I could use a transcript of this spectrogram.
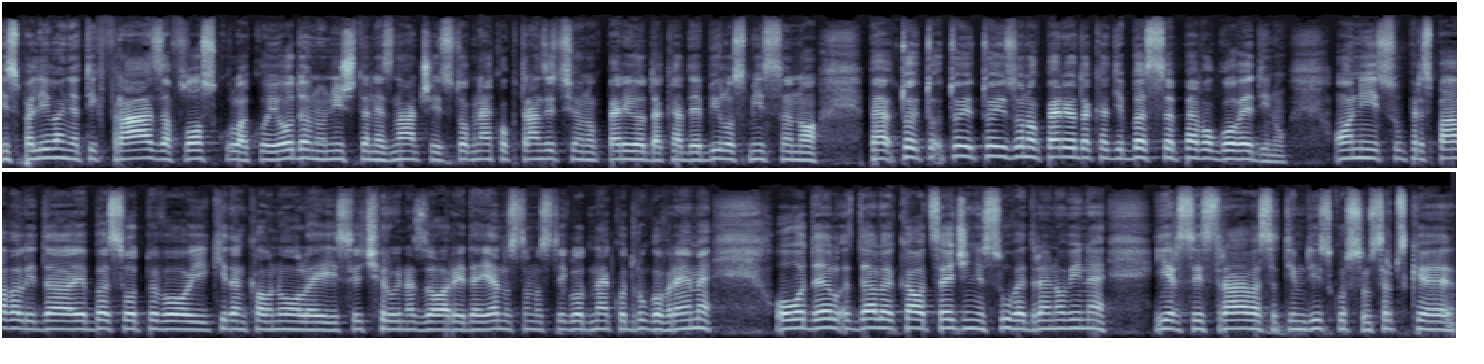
ispaljivanja tih fraza, floskula koje odavno ništa ne znači iz tog nekog tranzicionog perioda kada je bilo smisleno, pe, to, to, to, je, to je iz onog perioda kad je BS pevo govedinu. Oni su prespavali da je BS otpevao i Kidan kao nole i Svićeru i na zori, da je jednostavno stiglo neko drugo vreme. Ovo del, delo je kao ceđenje suve drenovine jer se istrajava sa tim diskursom srpske,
